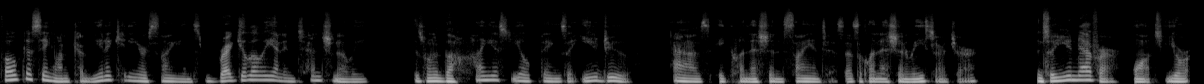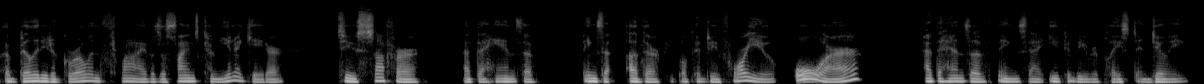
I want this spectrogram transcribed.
focusing on communicating your science regularly and intentionally is one of the highest yield things that you do as a clinician scientist, as a clinician researcher. And so you never want your ability to grow and thrive as a science communicator to suffer at the hands of things that other people could do for you or at the hands of things that you could be replaced in doing.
